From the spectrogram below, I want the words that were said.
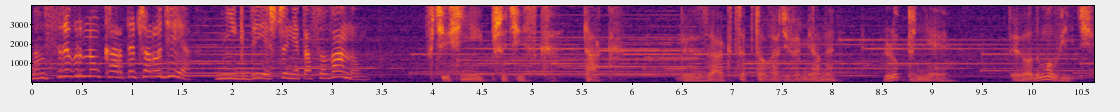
Mam srebrną kartę czarodzieja. Nigdy jeszcze nie tasowaną. Wciśnij przycisk tak, by zaakceptować wymianę lub nie, by odmówić.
